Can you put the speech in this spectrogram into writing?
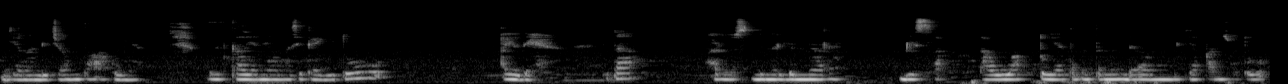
Jangan dicontoh akunya. Buat kalian yang masih kayak gitu ayo deh. Kita harus benar-benar bisa tahu waktu ya teman-teman dalam mengerjakan suatu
